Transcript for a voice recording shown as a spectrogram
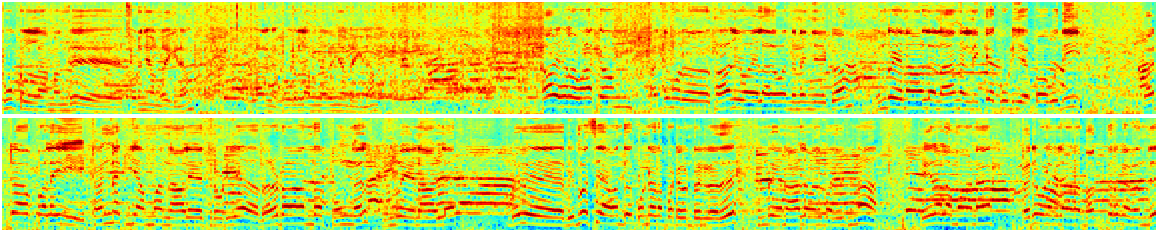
பூக்கள் எல்லாம் வந்து சுரஞ்சு கொண்டிருக்கணும் பாருங்க பூக்கள் எல்லாம் நிறைஞ்சு கொண்டிருக்கணும் வணக்கம். மற்றும் ஒரு காலி வாயிலாக வந்து இணைஞ்சிருக்கிறோம். இன்றைய நாளில் நாங்கள் நிற்கக்கூடிய பகுதி வட்டாப்பளை கண்ணகி அம்மன் ஆலயத்தினுடைய வருடாந்த பொங்கல் இன்றைய நாளில் வெகு விமர்சையாக வந்து கொண்டாடப்பட்டு கொண்டிருக்கிறது. இன்றைய நாளில் வந்து பார்த்தீங்கன்னா ஏராளமான பெருவளவிலான பக்தர்கள் வந்து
